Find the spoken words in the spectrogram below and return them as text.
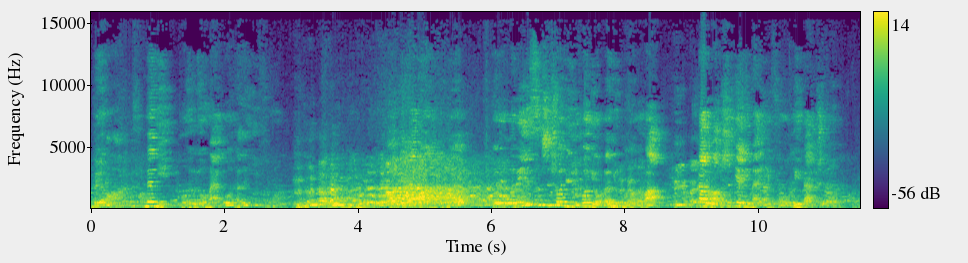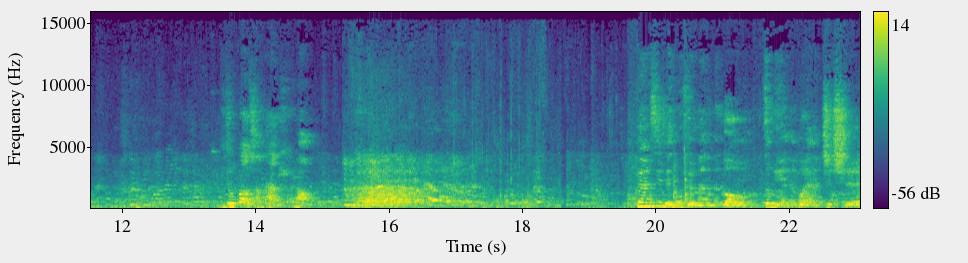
没有啊？那你朋友有买过他的衣服吗？我我的意思是说，你以后有了女朋友的话，到老师店里买衣服可以打折，你就报上大名哈。非常谢谢同学们能够这么远的过来支持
